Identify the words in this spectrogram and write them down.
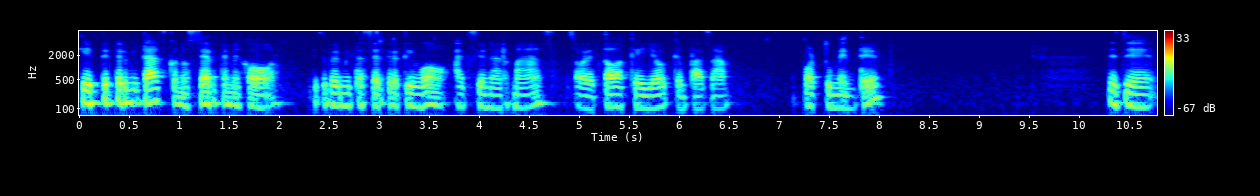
que te permitas conocerte mejor, que te permitas ser creativo, accionar más sobre todo aquello que pasa por tu mente. Desde,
